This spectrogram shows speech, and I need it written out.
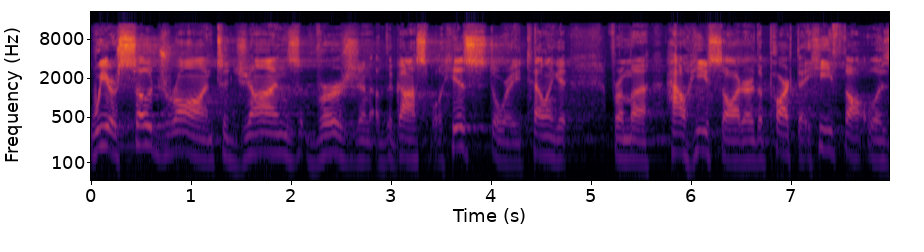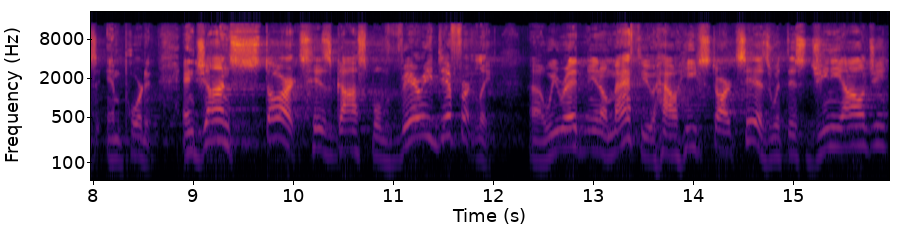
we are so drawn to John's version of the gospel, his story, telling it from uh, how he saw it or the part that he thought was important. And John starts his gospel very differently. Uh, we read, you know, Matthew, how he starts his with this genealogy,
